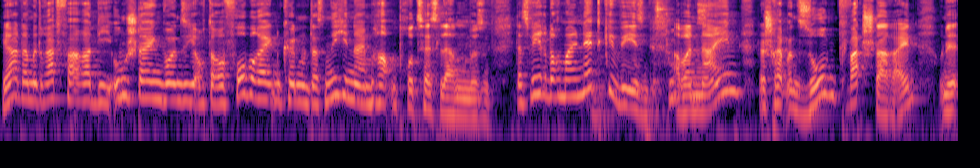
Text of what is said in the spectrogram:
Ja, damit Radfahrer, die umsteigen wollen, sich auch darauf vorbereiten können und das nicht in einem harten Prozess lernen müssen. Das wäre doch mal nett gewesen. Aber nein, da schreibt man so einen Quatsch da rein. Und der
